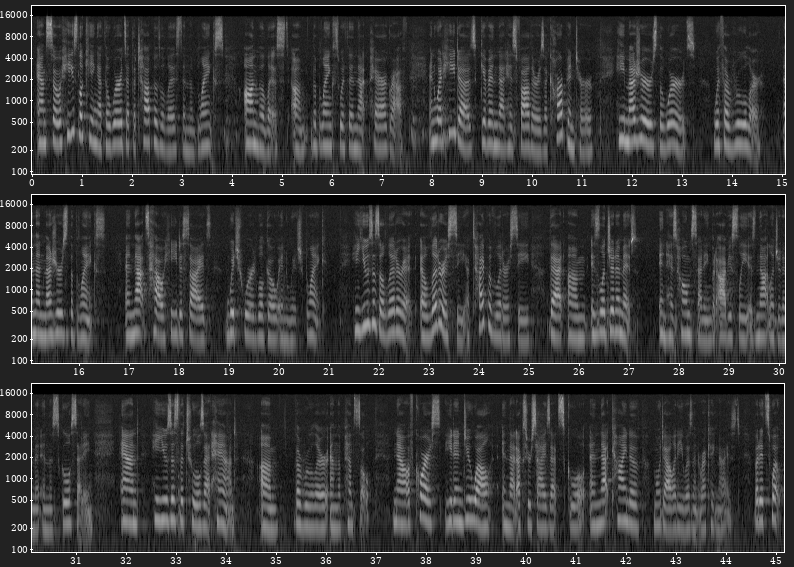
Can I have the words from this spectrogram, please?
And so he's looking at the words at the top of the list and the blanks on the list, um, the blanks within that paragraph. And what he does, given that his father is a carpenter, he measures the words with a ruler and then measures the blanks. And that's how he decides which word will go in which blank. He uses a, literate, a literacy, a type of literacy that um, is legitimate in his home setting, but obviously is not legitimate in the school setting. And he uses the tools at hand, um, the ruler and the pencil. Now, of course, he didn't do well in that exercise at school, and that kind of modality wasn't recognized. But it's what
